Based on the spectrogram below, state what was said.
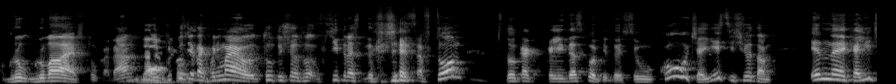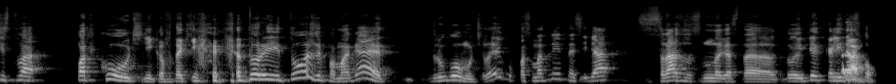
гру, грубовая штука, да? да? И плюс, я так понимаю, тут еще хитрость заключается в том, что как в калейдоскопе, то есть у коуча есть еще там энное количество подкоучников таких, которые тоже помогают другому человеку посмотреть на себя сразу с многосто... Ну, эффект калейдоскопа.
